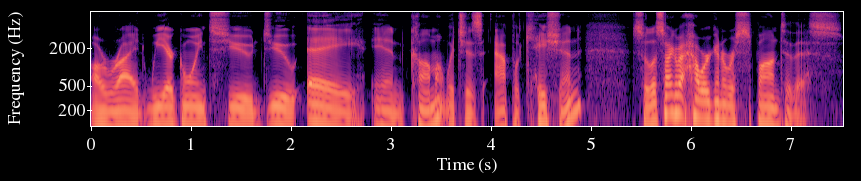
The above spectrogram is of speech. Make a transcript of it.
All right, we are going to do A in comma, which is application. So let's talk about how we're going to respond to this.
